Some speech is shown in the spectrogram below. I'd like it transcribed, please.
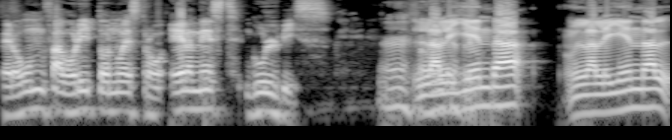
pero un favorito nuestro, Ernest Gulbis. Eh, la leyenda, la leyenda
